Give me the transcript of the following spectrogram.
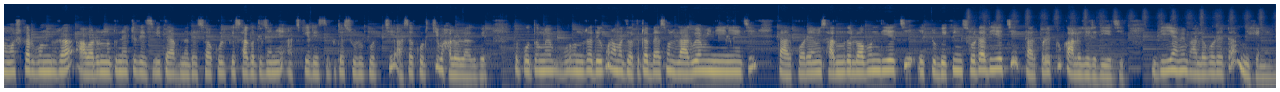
নমস্কার বন্ধুরা, আবারও নতুন একটা রেসিপিতে আপনাদের সকলকে স্বাগত জানিয়ে আজকে রেসিপিটা শুরু করছি, আশা করছি ভালো লাগবে। তো প্রথমে বন্ধুরা দেখুন, আমার যতটা বেসন লাগবে আমি নিয়ে নিয়েছি, তারপরে আমি স্বাদ মতো লবণ দিয়েছি, একটু বেকিং সোডা দিয়েছি, তারপরে একটু কালো জিরে দিয়েছি, দিয়ে আমি ভালো করে এটা মেখে নেব।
